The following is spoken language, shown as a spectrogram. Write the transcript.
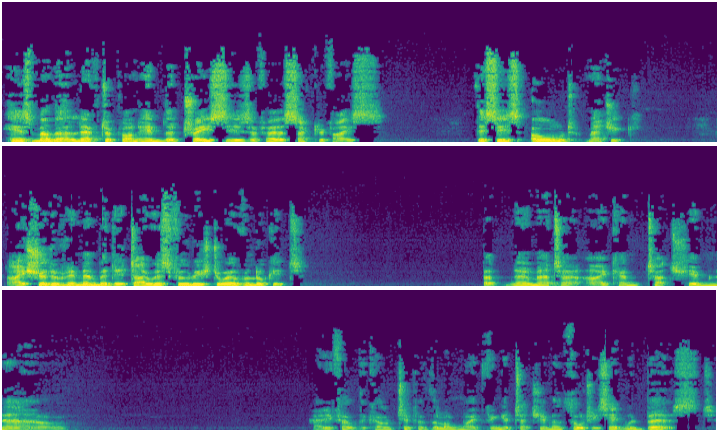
His mother left upon him the traces of her sacrifice. This is old magic. I should have remembered it. I was foolish to overlook it. But no matter, I can touch him now. Harry felt the cold tip of the long white finger touch him and thought his head would burst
